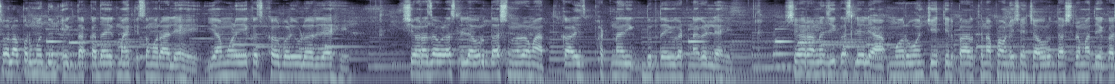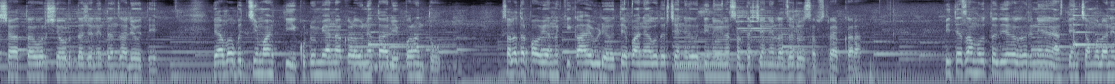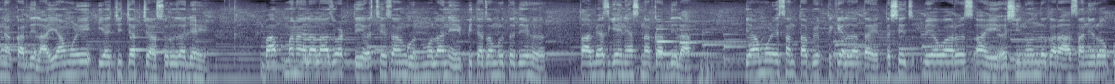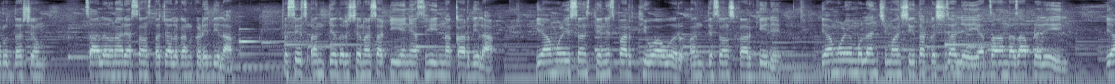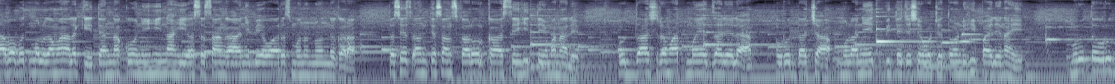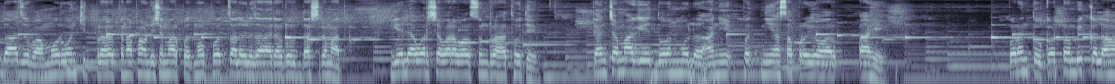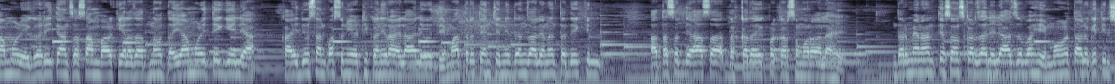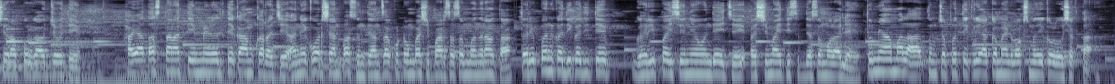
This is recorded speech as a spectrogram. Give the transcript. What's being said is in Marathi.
सोलापूरमधून एक धक्कादायक माहिती समोर आली आहे. यामुळे एकच खळबळ उडाली आहे. शहराजवळ असलेल्या वृद्धाश्रमात काळीच फटणारी दुर्दैवी घटना घडली आहे. शहरानजीक असलेल्या मोरवंच येथील प्रार्थना फाउंडेशनच्या वृद्धाश्रमात एका शहात्तर वर्षीय वृद्धाचे निधन झाले होते. याबाबतची माहिती कुटुंबियांना कळवण्यात आली परंतु चला तर पाहूया नक्की काय व्हिडिओ. ते पाहण्या अगोदर चॅनेलवरती नवीन असाल तर चॅनलला जरूर सबस्क्राईब करा. पित्याचा मृतदेह घरी नेण्यास त्यांच्या मुलाने नकार दिला. यामुळे याची चर्चा सुरू झाली आहे. बाप म्हणायला लाज वाटते असे सांगून मुलाने पित्याचा मृतदेह ताब्यास घेण्यास नकार दिला. यामुळे संताप व्यक्त केला जात आहे. तसेच व्यवहारच आहे अशी नोंद करा असा निरोप वृद्धाश्रम चालवणाऱ्या संस्था चालकांकडे दिला. तसेच अंत्यदर्शनासाठी येण्यासही नकार दिला. यामुळे संस्थेनेच पार्थिवावर अंत्यसंस्कार केले. यामुळे मुलांची मानसिकता कशी झाली आहे याचा अंदाज आपल्याला येईल. याबाबत मुलगा म्हणाला की त्यांना कोणीही नाही असं सांगा आणि बेवारस म्हणून नोंद करा. तसेच अंत्यसंस्कार का असेही ते म्हणाले वृद्धाश्रमात मयत झालेल्या वृद्धाच्या मुलाने पित्याचे शेवटचे तोंडही पाहिले नाही. मृत वृद्ध आजोबा मोरवंचित प्रार्थना फाउंडेशनमार्फत मोफत चालवल्या जाणाऱ्या वृद्धाश्रमात गेल्या वर्षभरापासून राहत होते. त्यांच्या मागे दोन मुलं आणि पत्नी असा परिवार आहे. परंतु कौटुंबिक कलहामुळे घरी त्यांचा सांभाळ केला जात नव्हता. यामुळे ते गेल्या काही दिवसांपासून या ठिकाणी राहायला आले होते. मात्र त्यांचे निधन झाल्यानंतर देखील आता सध्या असा धक्कादायक प्रकार समोर आला आहे. दरम्यान अंत्यसंस्कार झालेले आजोबा हे मोहोळ तालुक्यातील शिरापूर गावचे होते. हयात असताना ते मिळेल ते काम करायचे. अनेक वर्षांपासून त्यांचा कुटुंबाशी फारसा संबंध नव्हता. तरी पण कधी कधी ते घरी पैसे नेऊन द्यायचे अशी माहिती सध्या समोर आली आहे. तुम्ही आम्हाला तुमच्या प्रतिक्रिया कमेंट बॉक्समध्ये कळवू शकता.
